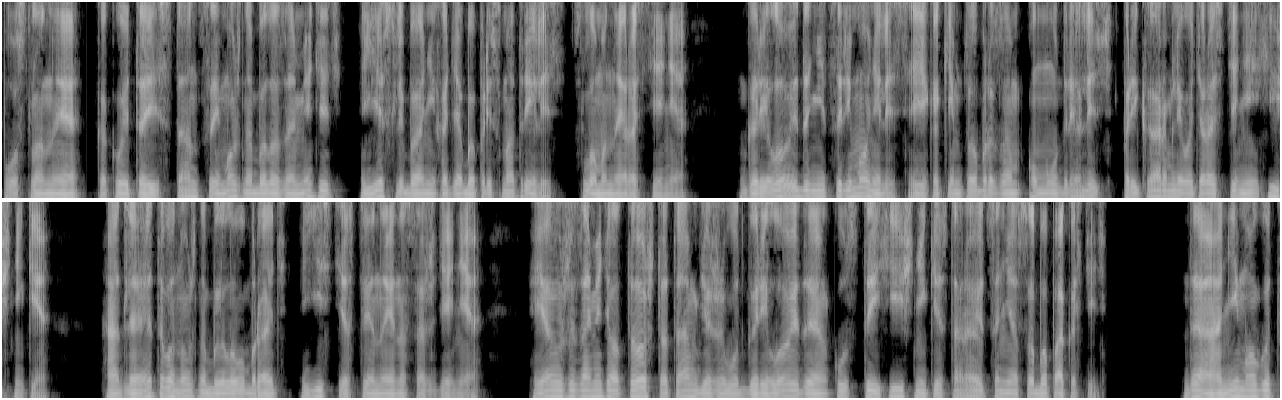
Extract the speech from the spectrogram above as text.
посланные какой-то из станций, можно было заметить, если бы они хотя бы присмотрелись, сломанное растение. Горилоиды не церемонились и каким-то образом умудрялись прикармливать растения хищники, а для этого нужно было убрать естественное насаждение. Я уже заметил то, что там, где живут горилоиды, кусты-хищники стараются не особо пакостить. Да, они могут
